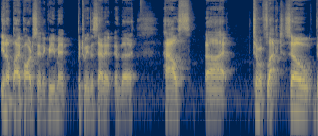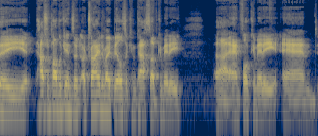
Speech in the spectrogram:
you know, bipartisan agreement between the Senate and the House uh, to reflect. So the House Republicans are, are, trying to write bills that can pass subcommittee uh, and full committee, and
